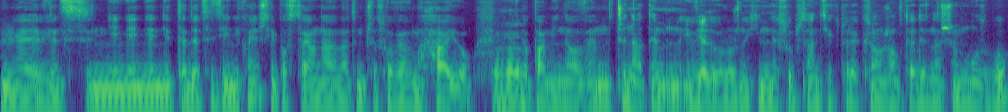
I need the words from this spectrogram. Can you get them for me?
Mhm. Więc nie, nie, nie, nie, te decyzje niekoniecznie powstają na, na tym przysłowiowym haju mhm. dopaminowym, czy na tym i wielu różnych innych substancji, które krążą wtedy w naszym mózgu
